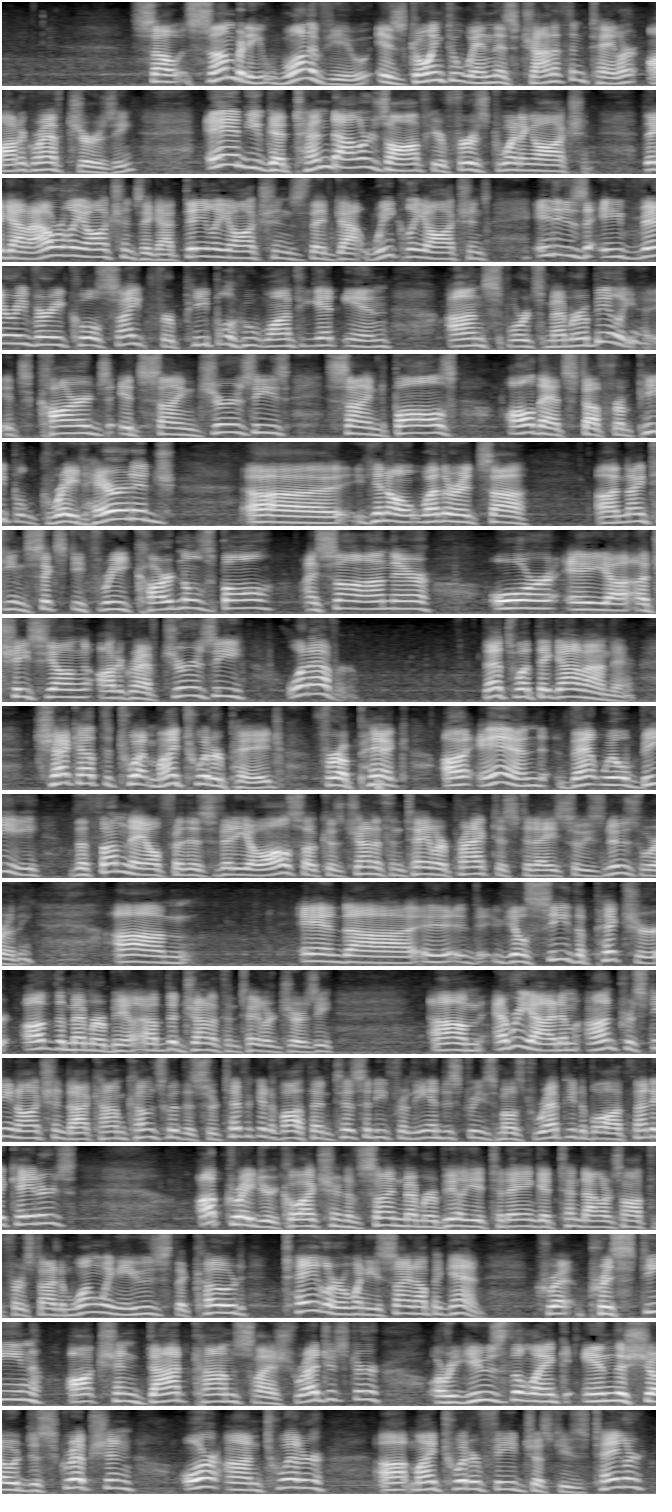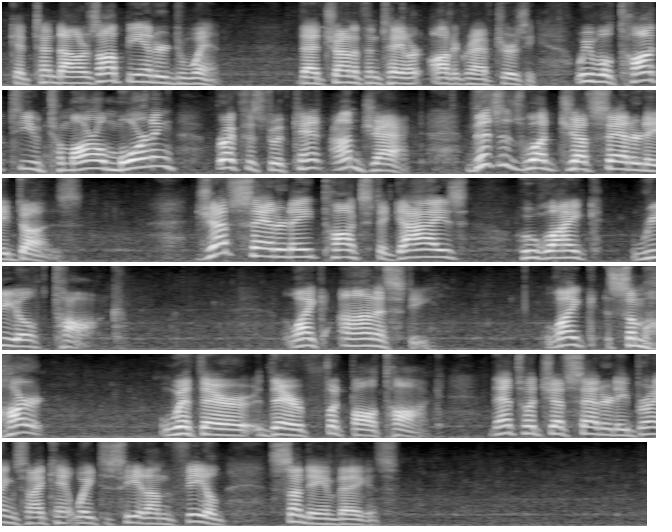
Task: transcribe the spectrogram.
So, somebody, one of you, is going to win this Jonathan Taylor autographed jersey, and you get $10 off your first winning auction. They got hourly auctions, they got daily auctions, they've got weekly auctions. It is a very, very cool site for people who want to get in on sports memorabilia. It's cards, it's signed jerseys, signed balls, all that stuff from people, great heritage. Uh, you know, whether it's a, a 1963 Cardinals ball I saw on there or a, uh, a Chase Young autographed jersey, whatever. That's what they got on there check out the tw- my Twitter page for a pic, uh, and that will be the thumbnail for this video also, because Jonathan Taylor practiced today, so he's newsworthy. Um, and uh, it, you'll see the picture of the memorabilia of the Jonathan Taylor jersey. Um, every item on pristineauction.com comes with a certificate of authenticity from the industry's most reputable authenticators. Upgrade your collection of signed memorabilia today and get $10 off the first item. One when you use the code Taylor when you sign up again. pristineauction.com slash register or use the link in the show description or on Twitter. Uh, my Twitter feed, just use Taylor, get $10 off, be entered to win that Jonathan Taylor autographed jersey. We will talk to you tomorrow morning. Breakfast with Kent. I'm jacked. This is what Jeff Saturday does. Jeff Saturday talks to guys who like real talk, like honesty, like some heart with their, their football talk. That's what Jeff Saturday brings, and I can't wait to see it on the field Sunday in Vegas.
